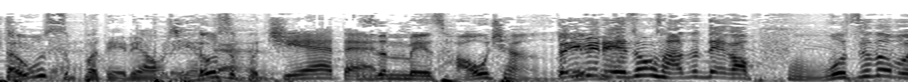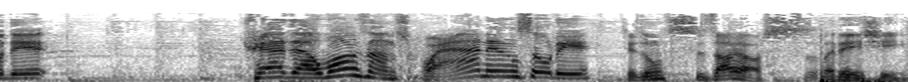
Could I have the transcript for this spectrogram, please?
都是不得了的，都是不简单。人脉超强。对于那种啥子连个铺子都不得，全在网上穿两手的，这种迟早要死。不得行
